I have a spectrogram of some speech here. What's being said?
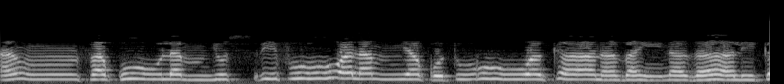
أَنفَقُوا لَمْ يُسْرِفُوا وَلَمْ يَقْتُرُوا وَكَانَ بَيْنَ ذَلِكَ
